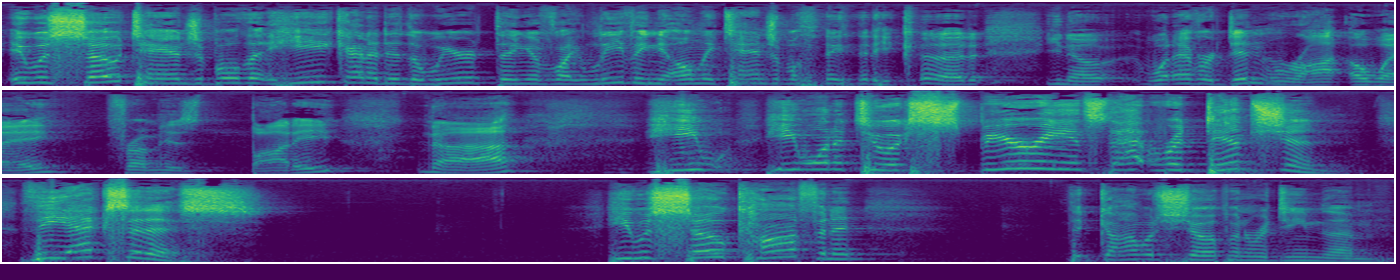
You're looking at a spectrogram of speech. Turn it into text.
It was so tangible that he kind of did the weird thing of like leaving the only tangible thing that he could, you know, whatever didn't rot away from his body. Nah. He, he wanted to experience that redemption the Exodus. He was so confident that God would show up and redeem them.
